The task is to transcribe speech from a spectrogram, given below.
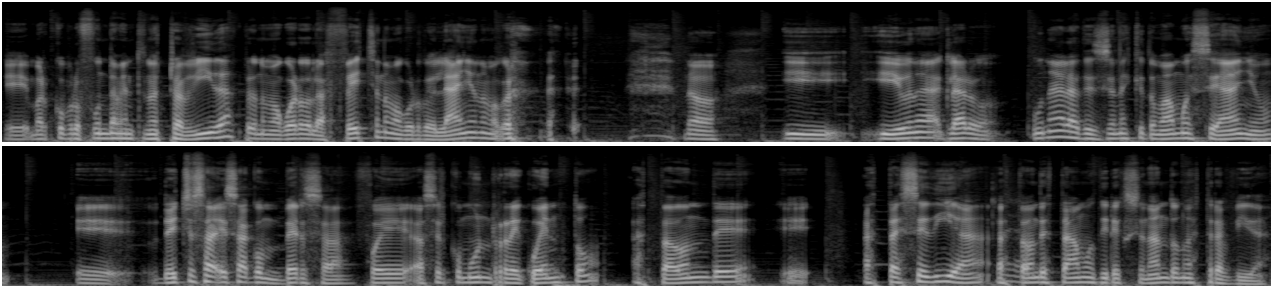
Eh, marcó profundamente nuestras vidas, pero no me acuerdo la fecha, no me acuerdo el año, no me acuerdo. no. Y, y una, claro, una de las decisiones que tomamos ese año, eh, de hecho, esa, esa conversa fue hacer como un recuento hasta dónde, eh, hasta ese día, hasta dónde estábamos direccionando nuestras vidas.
